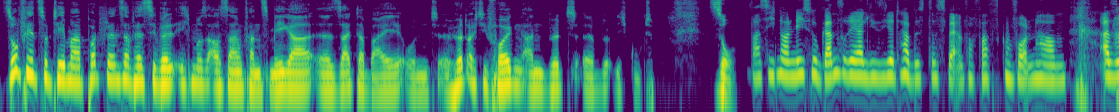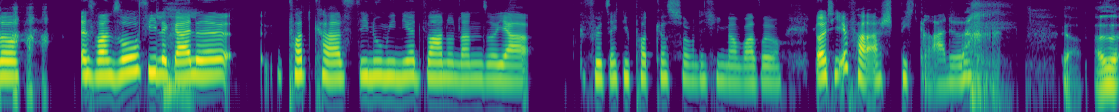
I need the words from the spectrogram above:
So viel zum Thema Podfluencer Festival. Ich muss auch sagen, fand's mega. Äh, seid dabei und äh, hört euch die Folgen an, wird äh, wirklich gut. So, Was ich noch nicht so ganz realisiert habe, ist, dass wir einfach was gewonnen haben. Also es waren so viele geile Podcasts, die nominiert waren und dann so, ja, gefühlt sich die Podcast-Show und ich hing dann war so, Leute, ihr verarscht mich gerade. ja, also,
